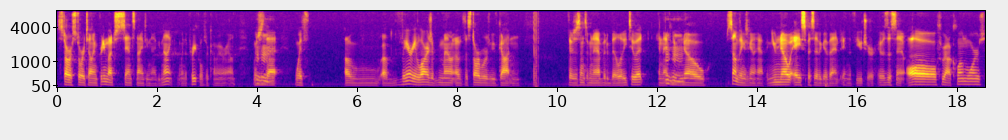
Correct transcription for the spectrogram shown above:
Star Wars storytelling pretty much since 1999 when the prequels were coming around, which is that with a, a very large amount of the Star Wars we've gotten, there's a sense of inevitability to it, and that you mm-hmm. know something's going to happen. You know a specific event in the future. It was the same all throughout Clone Wars,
